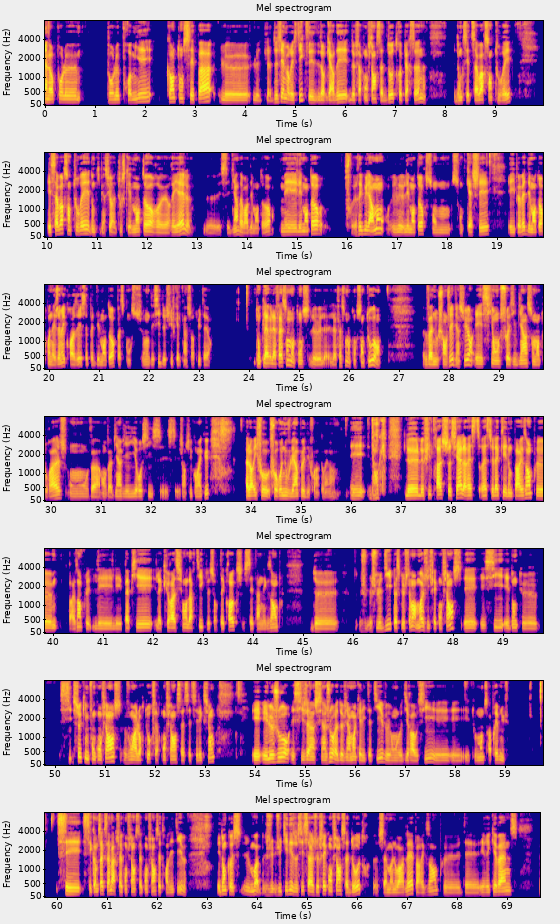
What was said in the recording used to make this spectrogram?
Alors pour le, pour le premier, quand on ne sait pas, le, la deuxième heuristique, c'est de regarder, de faire confiance à d'autres personnes. Donc c'est de savoir s'entourer. Et savoir s'entourer, donc bien sûr, à tout ce qui est mentor euh, réel, euh, c'est bien d'avoir des mentors, mais les mentors, régulièrement, les mentors sont, sont cachés et ils peuvent être des mentors qu'on n'a jamais croisés. Ça peut être des mentors parce qu'on décide de suivre quelqu'un sur Twitter. Donc la, la, façon dont on la façon dont on s'entoure va nous changer bien sûr et si on choisit bien son entourage, on va on va bien vieillir aussi, c'est, j'en suis convaincu. Alors il faut, faut renouveler un peu des fois quand même. Hein. Et donc le, le, filtrage social reste reste la clé. Donc par exemple euh, par exemple les, les papiers, la curation d'articles sur Techrox, c'est un exemple de je, je, le dis parce que justement moi j'y fais confiance et, et si et donc euh, si, ceux qui me font confiance vont à leur tour faire confiance à cette sélection et, et le jour, et si, si, un jour elle devient moins qualitative, on le dira aussi et, et, tout le monde sera prévenu. C'est comme ça que ça marche, la confiance. La confiance est transitive. Et donc, euh, moi, j'utilise aussi ça. Je fais confiance à d'autres, euh, Simon Wardley, par exemple, euh, Eric Evans,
